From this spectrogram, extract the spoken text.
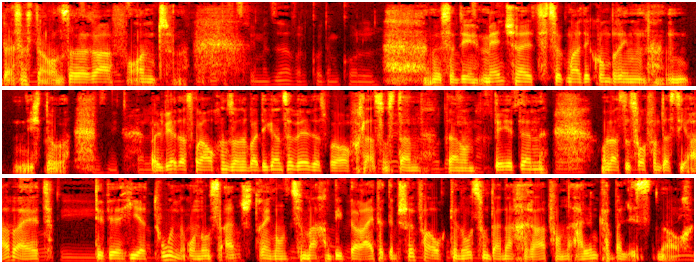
das ist dann unsere Raf und müssen die Menschheit zur Gmatikum bringen, nicht nur, weil wir das brauchen, sondern weil die ganze Welt das braucht. Lass uns dann darum beten und lass uns hoffen, dass die Arbeit, die wir hier tun und uns Anstrengungen zu machen, wie bereitet dem Schöpfer auch Genuss und danach Raf und allen Kabbalisten auch.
